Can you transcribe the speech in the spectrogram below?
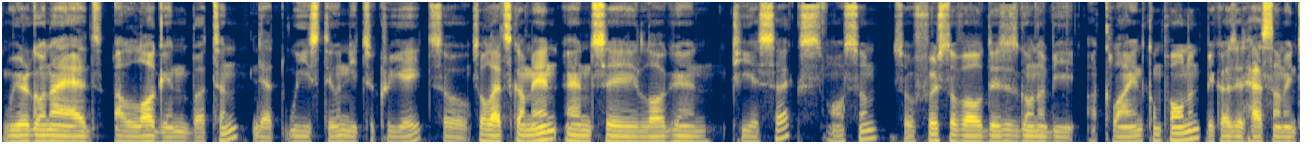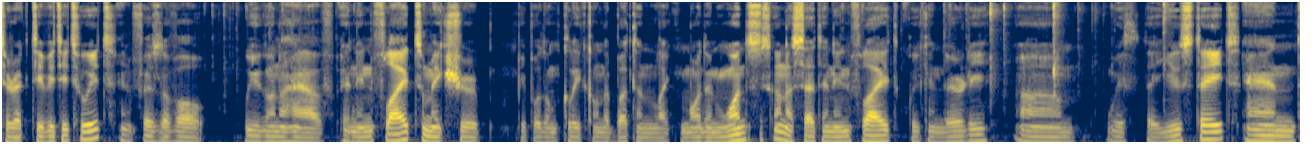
We are gonna add a login button that we still need to create. So so let's come in and say login TSX. Awesome. So first of all, this is gonna be a client component because it has some interactivity to it. And first of all, we're gonna have an in-flight to make sure people don't click on the button like more than once. It's gonna set an in-flight quick and dirty. Um, with the use state and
